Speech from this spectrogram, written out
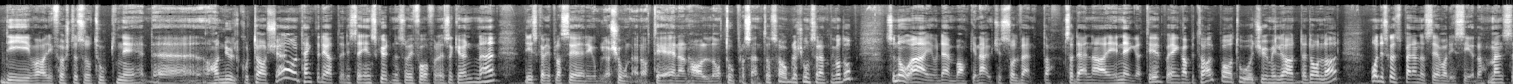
de var de første som tok ned har null kortasje og tenkte de at disse innskuddene som vi får fra disse kundene, de skal vi plassere i obligasjoner da, til 1,5 og 2 Og så har obligasjonsrenten gått opp. Så nå er jo den banken er jo ikke solvent. da. Så den er negativ på egenkapital på 22 milliarder dollar. Og det skal bli spennende å se hva de sier. da. Mens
